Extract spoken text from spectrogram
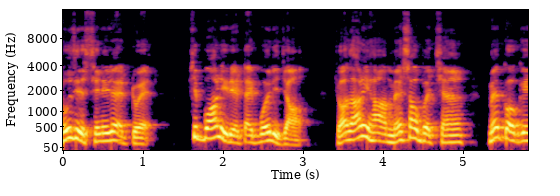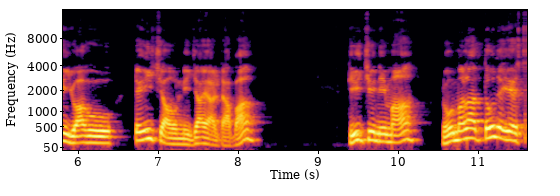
ထိုးစစ်ဆင်နေတဲ့အတွက်ဖြစ်ပွားနေတဲ့တိုက်ပွဲတွေကြောင့်ရွာသားတွေဟာမဲဆောက်ဘက်ချမ်းမက်ကော်ကင်းရွာကို တိမ်းရှောင်နေကြရတာပါဒီအချိန်မှာနိုဝင်ဘာလ30ရက်စ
